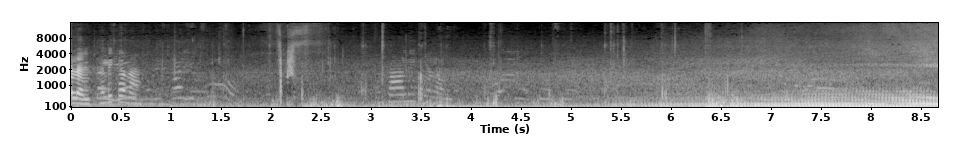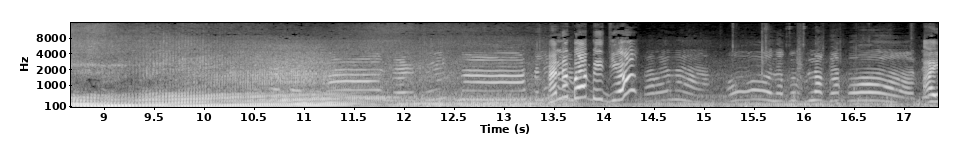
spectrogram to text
Lang. Halika na. Masali ka lang. Ano ba, video? Tara na. Oo, nag-vlog ako. Diba? Ay,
